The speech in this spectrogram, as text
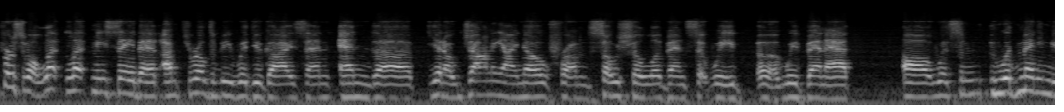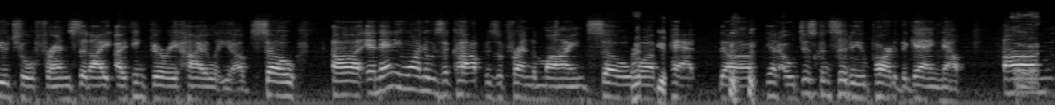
First of all, let let me say that I'm thrilled to be with you guys, and and uh, you know Johnny, I know from social events that we've uh, we've been at uh, with some with many mutual friends that I I think very highly of. So. Uh, and anyone who's a cop is a friend of mine. So, uh. Pat, uh, you know, just consider you part of the gang now. Um,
